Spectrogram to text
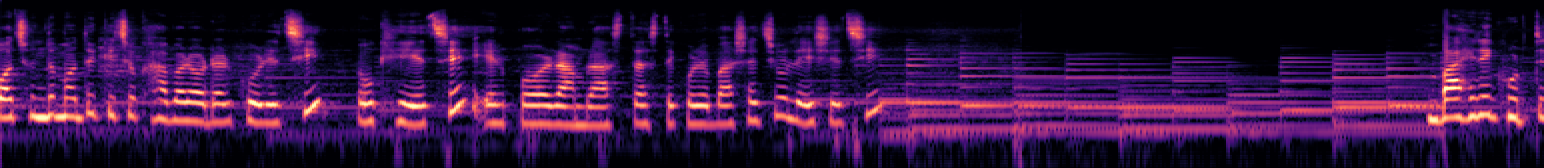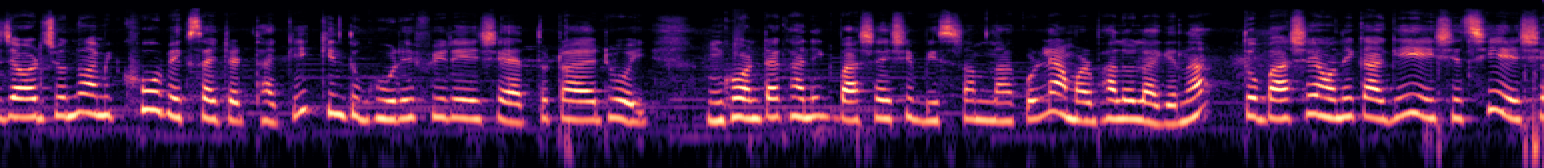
পছন্দ মতো কিছু খাবার অর্ডার করেছি, ও খেয়েছে। এরপর আমরা আস্তে আস্তে করে বাসায় চলে এসেছি। বাইরে ঘুরতে যাওয়ার জন্য আমি খুব এক্সাইটেড থাকি, কিন্তু ঘুরে ফিরে এসে এত টায়ার্ড হই ঘণ্টা খানিক বাসায় এসে বিশ্রাম না করলে আমার ভালো লাগে না। তো বাসায় অনেক আগেই এসেছি, এসে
